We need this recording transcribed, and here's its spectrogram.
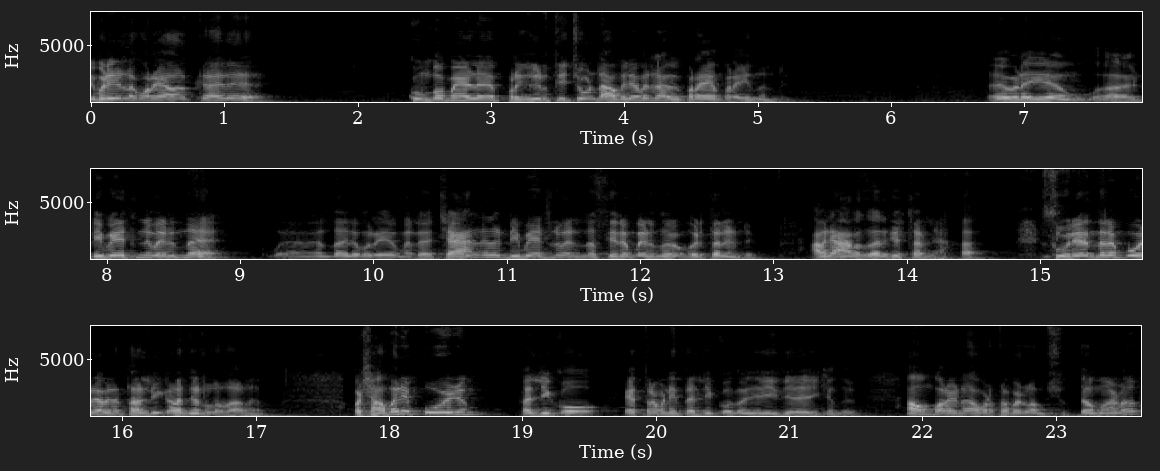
ഇവിടെയുള്ള കുറേ ആൾക്കാർ കുംഭമേളയെ പ്രകീർത്തിച്ചുകൊണ്ട് അവരവരുടെ അഭിപ്രായം പറയുന്നുണ്ട്. ഇവിടെ ഡിബേറ്റിന് വരുന്ന എന്തായാലും പറയുക മറ്റേ ചാനൽ ഡിബേറ്റിന് വരുന്ന സ്ഥിരം വരുന്ന ഒരുത്തനുണ്ട്. അവനെ ആർഎസ്കാർക്ക് ഇഷ്ടമല്ല. സുരേന്ദ്രൻ പോലും അവനെ തള്ളി കളഞ്ഞിട്ടുള്ളതാണ്. പക്ഷെ അവനെപ്പോഴും തല്ലിക്കോ എത്ര മണി തല്ലിക്കോ എന്ന് പറഞ്ഞ രീതിയിലായിരിക്കുന്നത്. അവൻ പറയുന്നത് അവിടുത്തെ വെള്ളം ശുദ്ധമാണ്.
